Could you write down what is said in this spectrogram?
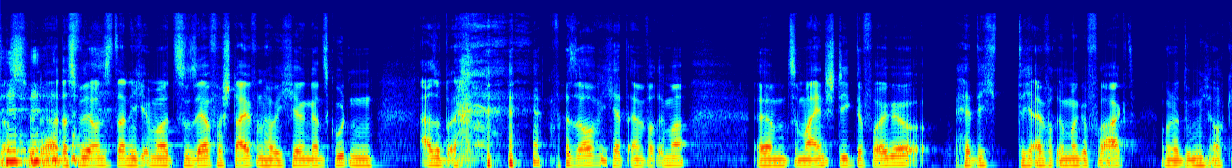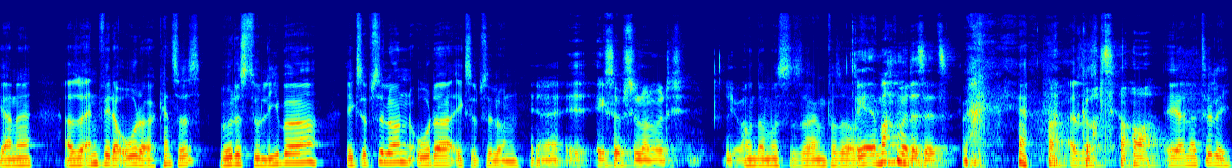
dass wir da, dass wir uns da nicht immer zu sehr versteifen, habe ich hier einen ganz guten. Also pass auf, ich hätte einfach immer ähm, zum Einstieg der Folge hätte ich dich einfach immer gefragt oder du mich auch gerne. Also entweder oder. Kennst du es? Würdest du lieber XY oder XY? Ja, XY würde ich. Lieber. Und dann musst du sagen, pass auf. Okay, machen wir das jetzt. oh also, Gott. Oh. Ja, natürlich.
